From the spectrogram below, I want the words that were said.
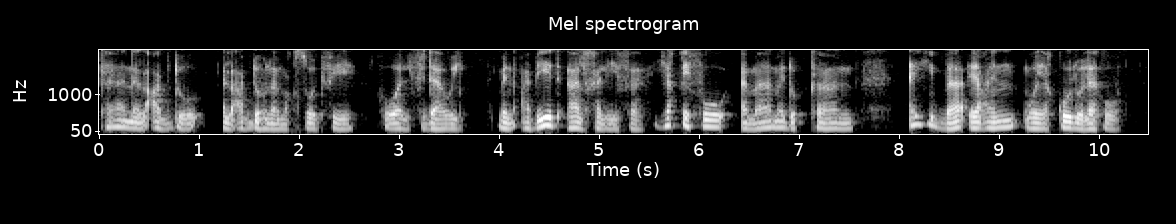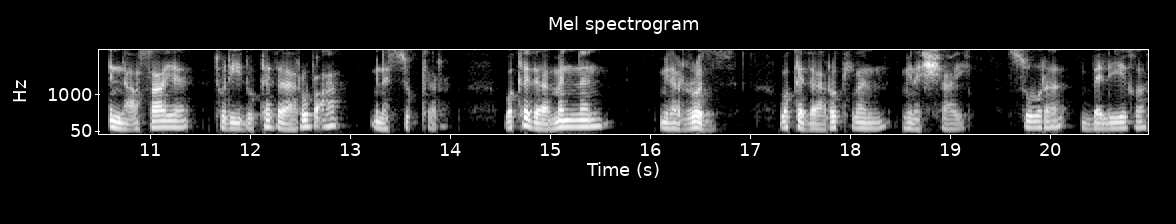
كان العبد العبد هنا المقصود فيه هو الفداوي. من عبيد آل خليفة يقف أمام دكان أي بائع ويقول له إن عصاي تريد كذا ربعة من السكر وكذا منا من الرز وكذا رطلا من الشاي. صورة بليغة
